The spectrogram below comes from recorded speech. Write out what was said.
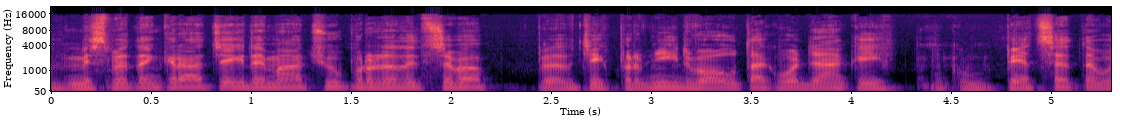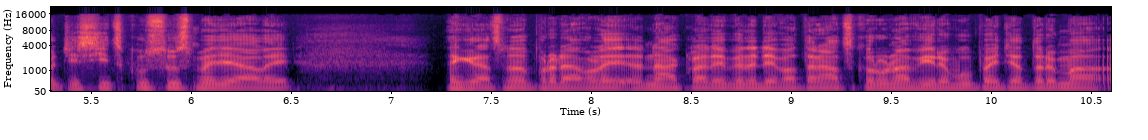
my jsme tenkrát těch demáčů prodali třeba těch prvních dvou, tak od nějakých 500 nebo 1000 kusů jsme dělali. Tenkrát jsme to prodávali, náklady byly 19 korun na výrobu, Peťa to doma, uh,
